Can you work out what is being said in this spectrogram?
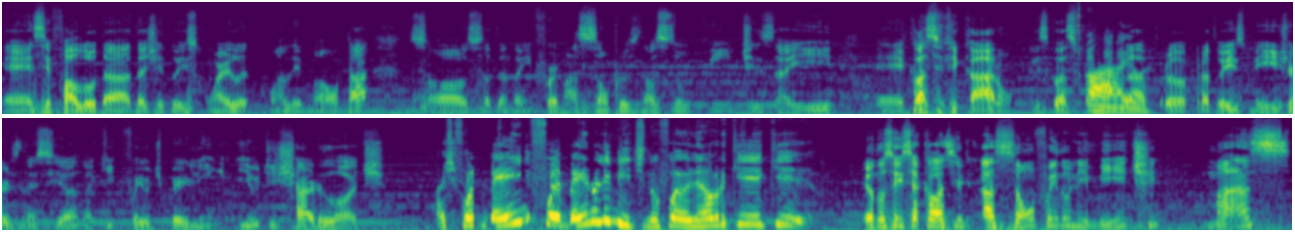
É, você falou da, da G2 com, com o alemão, tá? Só, só dando a informação para os nossos ouvintes aí. É, classificaram, eles classificaram ah, para é. dois majors nesse ano aqui, que foi o de Berlim e o de Charlotte. Mas foi bem, foi bem no limite, não foi? Eu lembro que, que... Eu não sei se a classificação foi no limite, mas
